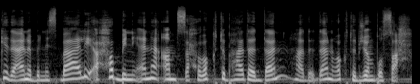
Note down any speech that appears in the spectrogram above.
كده أنا بالنسبة لي أحب إني أنا أمسح وأكتب هذا done هذا done وأكتب جنبه صح.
